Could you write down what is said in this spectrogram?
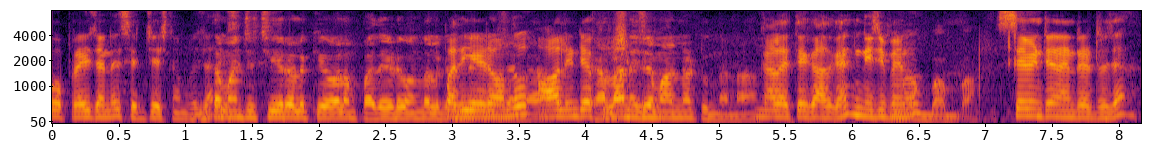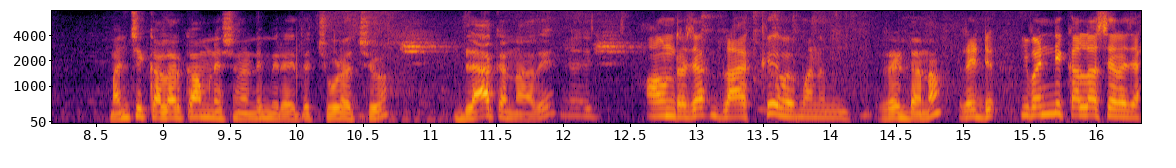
ఓ ప్రైజ్ అనేది సెట్ చేసినాం ఇంత మంచి చీరలు కేవలం పదిహేడు వందలు పదిహేడు వందలు ఆల్ ఇండియా కళా నిజమా అన్నట్టుందన్న అయితే కాదు కానీ నిజమే. సెవెంటీన్ హండ్రెడ్ రజా మంచి కలర్ కాంబినేషన్ అండి మీరైతే చూడొచ్చు. బ్లాక్ అన్న అది? అవును రజా బ్లాక్ మనం రెడ్ అన్న? రెడ్ ఇవన్నీ కలర్స్ రజా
